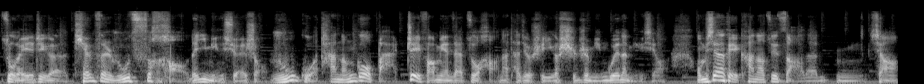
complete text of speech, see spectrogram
作为这个天分如此好的一名选手，如果他能够把这方面再做好，那他就是一个实至名归的明星。我们现在可以看到最早的，嗯，像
